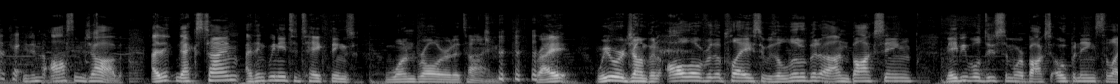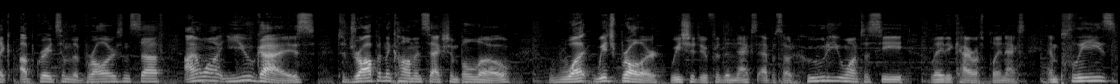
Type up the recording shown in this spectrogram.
Okay. You did an awesome job. I think next time, I think we need to take things one brawler at a time, right? We were jumping all over the place. It was a little bit of unboxing. Maybe we'll do some more box openings to like upgrade some of the brawlers and stuff. I want you guys to drop in the comment section below what which brawler we should do for the next episode. Who do you want to see Lady Kairos play next? And please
